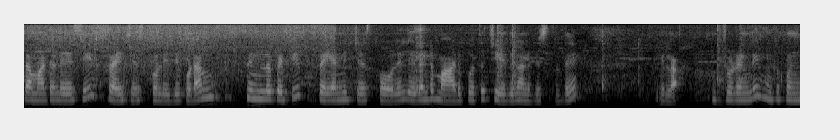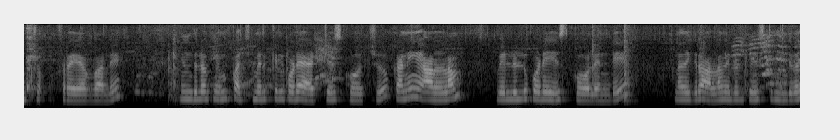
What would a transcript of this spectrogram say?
టమాటాలు వేసి ఫ్రై చేసుకోవాలి. ఇది కూడా సిమ్లో పెట్టి ఫ్రై అన్ని చేసుకోవాలి. లేదంటే మాడిపోతే చేదుగా అనిపిస్తుంది. ఇలా చూడండి ఇంకా కొంచెం ఫ్రై అవ్వాలి. ఇందులోకి ఏమో పచ్చిమిరపకాయలు కూడా యాడ్ చేసుకోవచ్చు. కానీ అల్లం వెల్లుల్లి కూడా వేసుకోవాలండి. నా దగ్గర అల్లం వెల్లుల్లి పేస్ట్ ముందుగా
